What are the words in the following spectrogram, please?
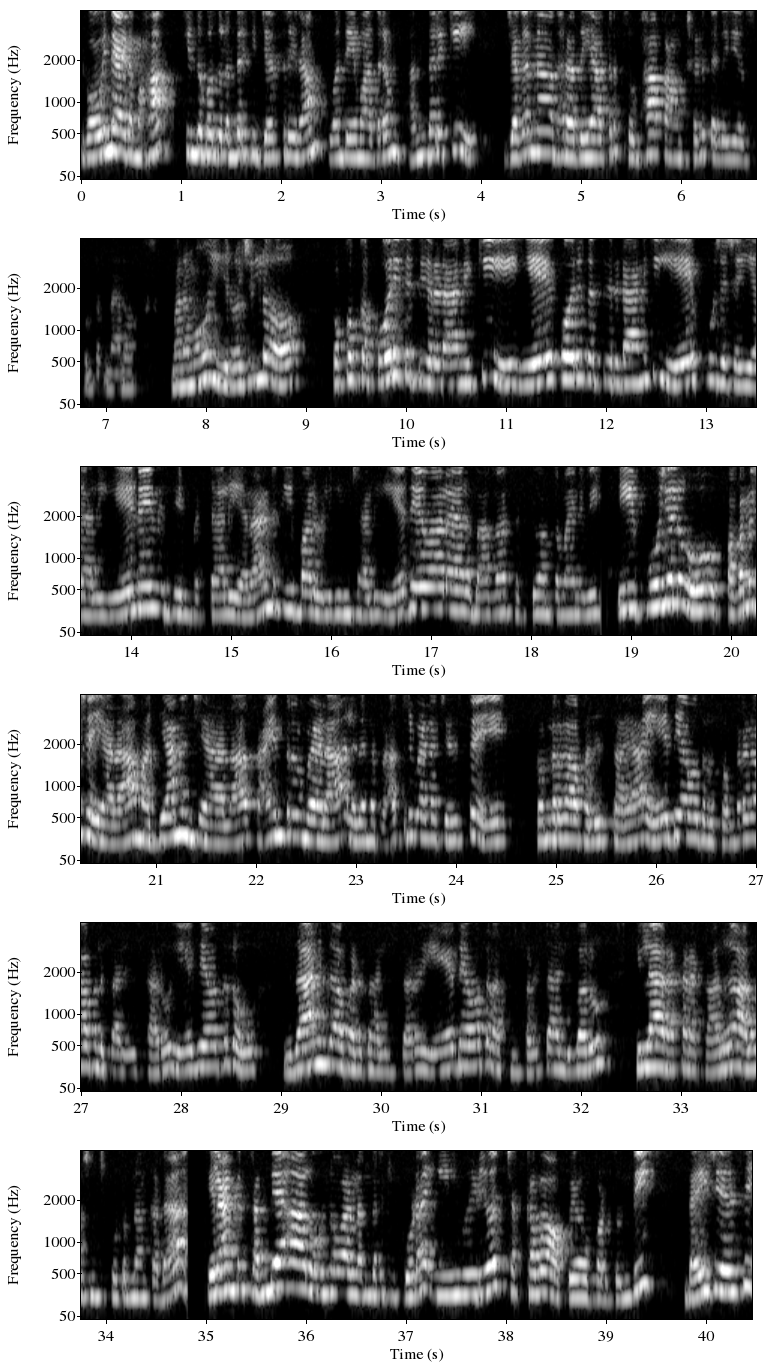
గోవిందాయుడు మహా హిందూ బంధువులందరికీ జయ శ్రీరామ్. వందే మాతరం. అందరికీ జగన్నాథ రథయాత్ర శుభాకాంక్షలు తెలియజేసుకుంటున్నాను. మనము ఈ రోజుల్లో ఒక్కొక్క కోరిక తీరడానికి ఏ కోరిక తీరడానికి ఏ పూజ చేయాలి ఏ నైవేద్యం పెట్టాలి ఎలాంటి దీపాలు వెలిగించాలి ఏ దేవాలయాలు బాగా శక్తివంతమైనవి ఈ పూజలు పగలు చేయాలా మధ్యాహ్నం చేయాలా సాయంత్రం వేళ లేదంటే రాత్రి వేళ చేస్తే తొందరగా ఫలిస్తాయా? ఏ దేవతలు తొందరగా ఫలితాలు ఇస్తారు? ఏ దేవతలు నిదానంగా ఫలితాలు ఇస్తారు? ఏ దేవతలు అసలు ఫలితాలు ఇవ్వరు? ఇలా రకరకాలుగా ఆలోచించుకుంటున్నాం కదా? ఇలాంటి సందేహాలు ఉన్న వాళ్ళందరికీ కూడా ఈ వీడియో చక్కగా ఉపయోగపడుతుంది. దయచేసి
